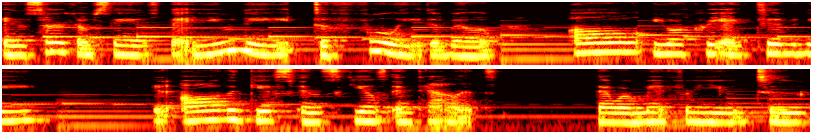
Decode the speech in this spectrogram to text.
and circumstance that you need to fully develop all your creativity and all the gifts and skills and talents that were meant for you to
